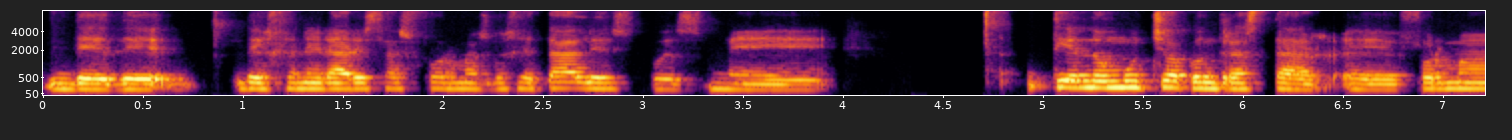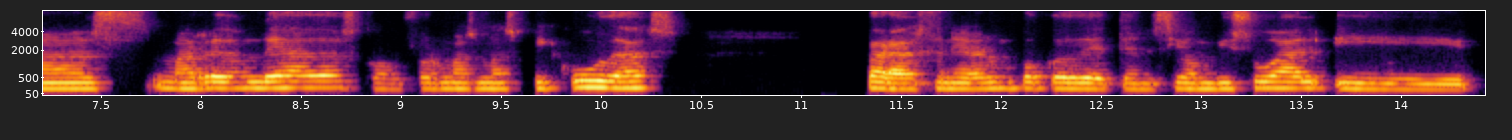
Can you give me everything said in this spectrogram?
de, generar esas formas vegetales, pues me tiendo mucho a contrastar eh, formas más redondeadas con formas más picudas para generar un poco de tensión visual y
